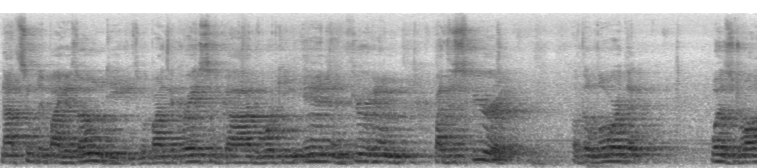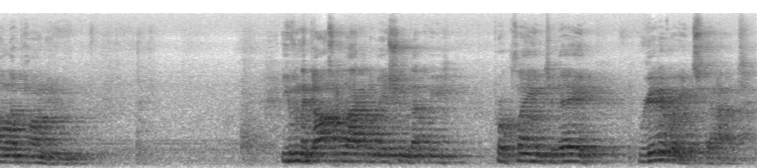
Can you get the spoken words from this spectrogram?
Not simply by his own deeds, but by the grace of God working in and through him, by the Spirit of the Lord that was dwelling upon him. Even the gospel acclamation that we proclaim today reiterates that.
